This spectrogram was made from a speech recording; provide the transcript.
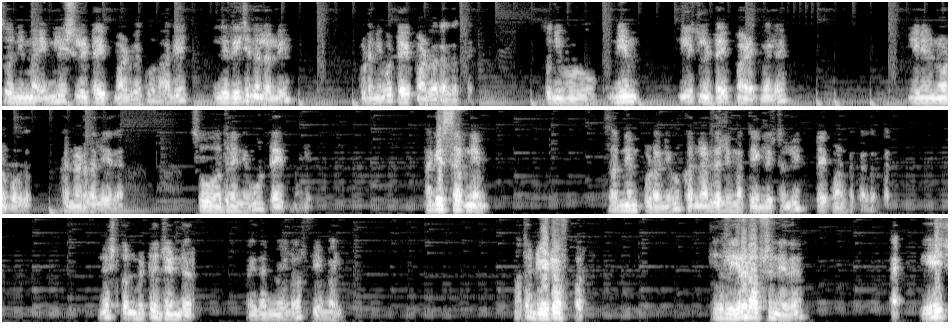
ಸೊ ನಿಮ್ಮ ಇಂಗ್ಲಿಷ್ ಅಲ್ಲಿ ಟೈಪ್ ಮಾಡಬೇಕು. ಹಾಗೆ ಇಲ್ಲಿ ರೀಜನಲ್ ಅಲ್ಲಿ ಕೂಡ ನೀವು ಟೈಪ್ ಮಾಡಬೇಕಾಗುತ್ತೆ. ಸೊ ನೀವು ನೇಮ್ ಇಂಗ್ಲಿಷ್ ಅಲ್ಲಿ ಟೈಪ್ ಮಾಡಿದ್ಮೇಲೆ ಇಲ್ಲಿ ನೀವು ನೋಡಬಹುದು ಕನ್ನಡದಲ್ಲಿ ಇದೆ. ಸೊ ಅದನ್ನ ನೀವು ಟೈಪ್ ಮಾಡಿ. ಹಾಗೆ ಸರ್ ನೇಮ್ ಸರ್ ನೇಮ್ ಕೂಡ ನೀವು ಕನ್ನಡದಲ್ಲಿ ಮತ್ತೆ ಇಂಗ್ಲಿಷ್ ಅಲ್ಲಿ ಟೈಪ್ ಮಾಡಬೇಕಾಗುತ್ತೆ. ನೆಕ್ಸ್ಟ್ ಬಂದ್ಬಿಟ್ಟು gender either male or female ಮತ್ತೆ ಡೇಟ್ ಆಫ್ ಬರ್ತ್ ಇದ್ರಲ್ಲಿ ಎರಡು ಆಪ್ಷನ್ ಇದೆ. Age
